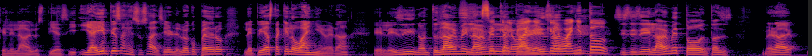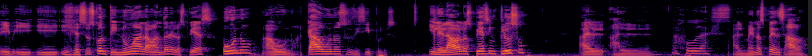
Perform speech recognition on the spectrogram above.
que le lave los pies. Y, y ahí empieza Jesús a decirle. Luego Pedro le pide hasta que lo bañe, ¿verdad? Él sí, no, entonces láveme, láveme sí, la que lo cabeza. Bañe, que lo bañe todo. Sí, sí, sí, láveme todo. Entonces, ¿verdad? Y, y, y, Jesús continúa lavándole los pies uno a uno, a cada uno de sus discípulos. Y le lava los pies incluso al, al... A Judas. Al menos pensado,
